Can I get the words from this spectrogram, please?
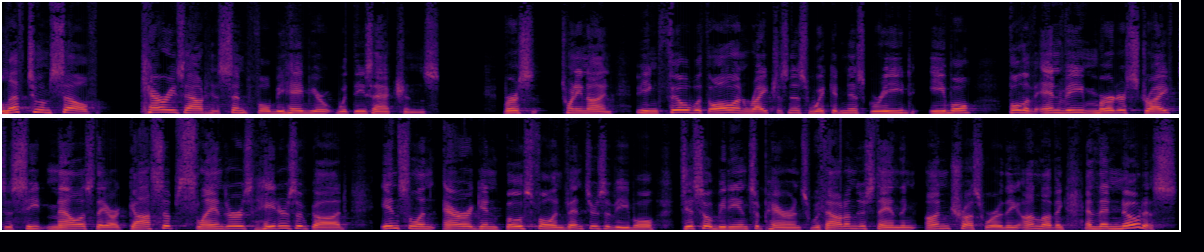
left to himself, carries out his sinful behavior with these actions. Verse 29 being filled with all unrighteousness, wickedness, greed, evil, full of envy, murder, strife, deceit, malice. They are gossips, slanderers, haters of God, insolent, arrogant, boastful, inventors of evil, disobedient to parents, without understanding, untrustworthy, unloving. And then notice,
